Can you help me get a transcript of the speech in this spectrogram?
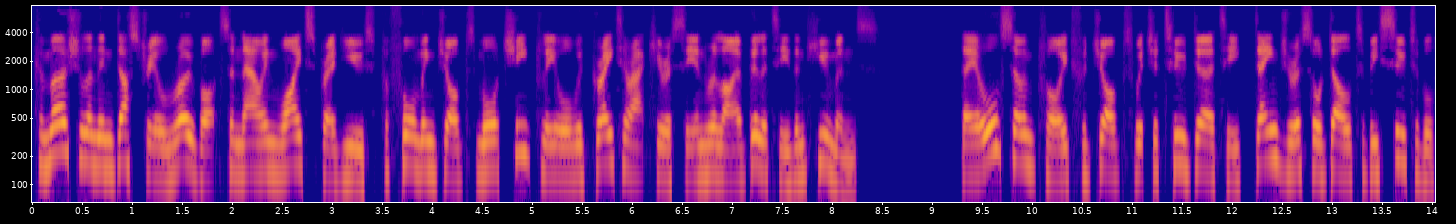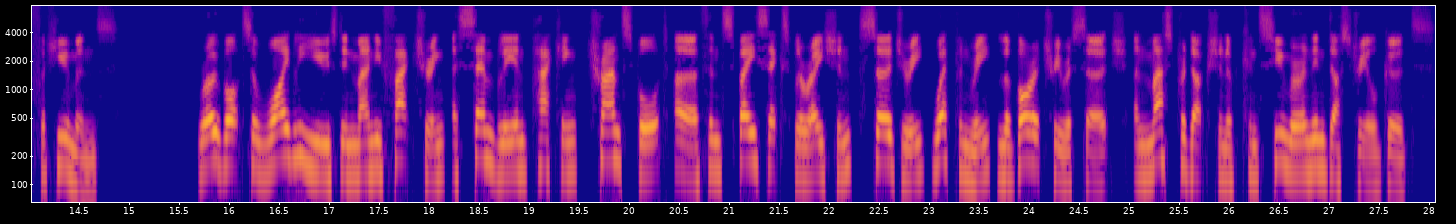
Commercial and industrial robots are now in widespread use performing jobs more cheaply or with greater accuracy and reliability than humans. They are also employed for jobs which are too dirty, dangerous or dull to be suitable for humans. Robots are widely used in manufacturing, assembly and packing, transport, earth and space exploration, surgery, weaponry, laboratory research, and mass production of consumer and industrial goods.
